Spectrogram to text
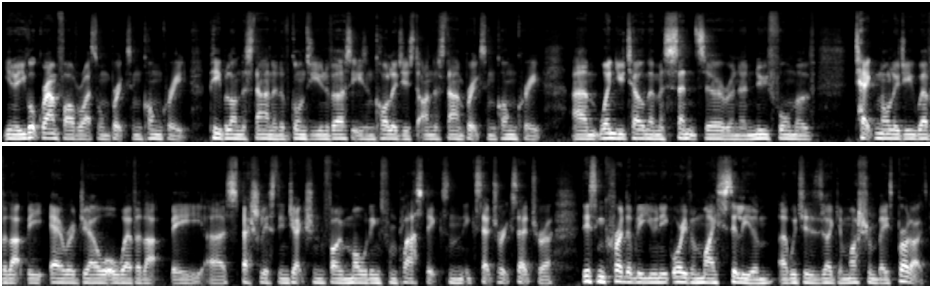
You know, you've got grandfather rights on bricks and concrete. People understand and have gone to universities and colleges to understand bricks and concrete. Um, when you tell them a sensor and a new form of technology, whether that be aerogel or whether that be uh, specialist injection foam moldings from plastics and etc. etc. This incredibly unique, or even mycelium, uh, which is like a mushroom based product.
